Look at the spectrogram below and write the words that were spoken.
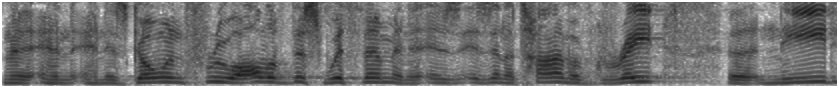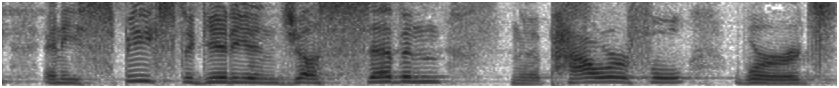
and, and is going through all of this with them and is, is in a time of great uh, need. And he speaks to Gideon just seven uh, powerful words.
